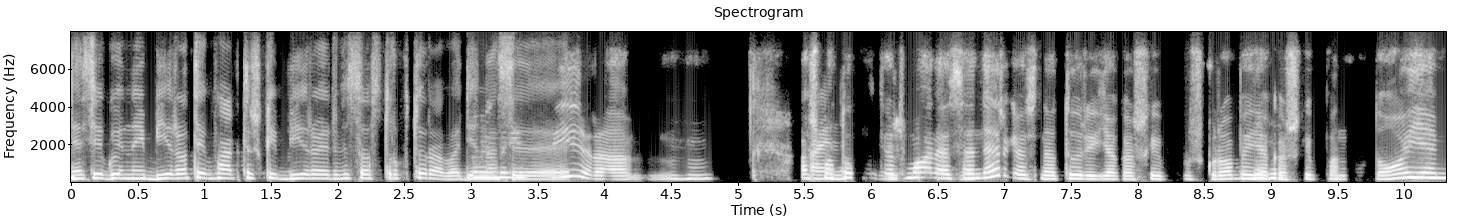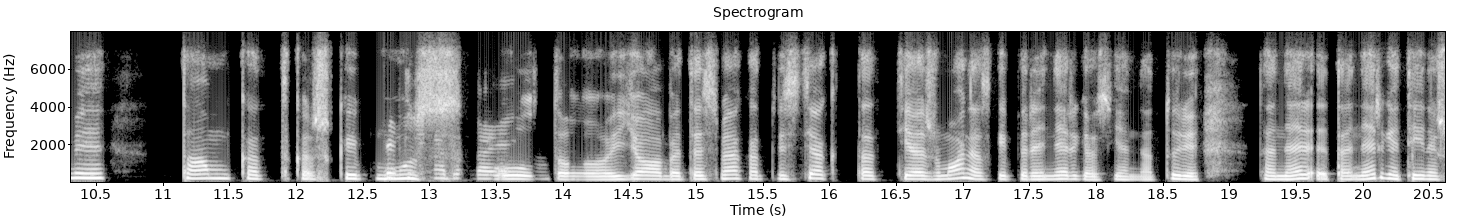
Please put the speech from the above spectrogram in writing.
Nes jeigu jinai byra, tai faktiškai byra ir visa struktūra, vadinasi. Tai yra. Mhm. Aš Ai, matau, kad tie neturi. žmonės energijos neturi, jie kažkaip užgrobė, jie Mhm. kažkaip panaudojami tam, kad kažkaip Bet mus pultų. Jo, bet esmė, kad vis tiek ta, tie žmonės kaip ir energijos jie neturi. Ta, ener, ta energija ateina iš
